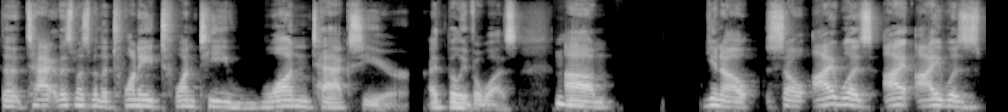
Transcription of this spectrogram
the tax. This must have been the 2021 tax year, I believe it was. Mhm. Um, you know, so I was I I was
